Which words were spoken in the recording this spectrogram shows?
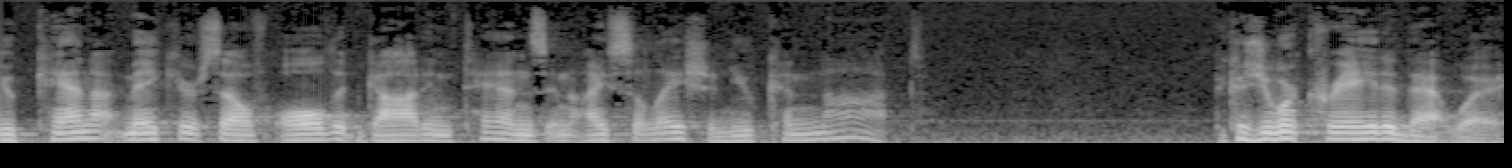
You cannot make yourself all that God intends in isolation. You cannot. Because you weren't created that way.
